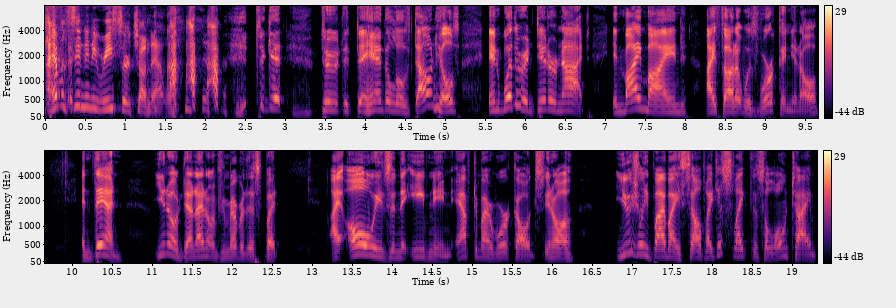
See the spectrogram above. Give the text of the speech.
I haven't seen any research on that one. to get to, to to handle those downhills. And whether it did or not, in my mind, I thought it was working, you know. And then, you know, Dan, I don't know if you remember this, but I always in the evening after my workouts, you know, usually by myself, I just like this alone time.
